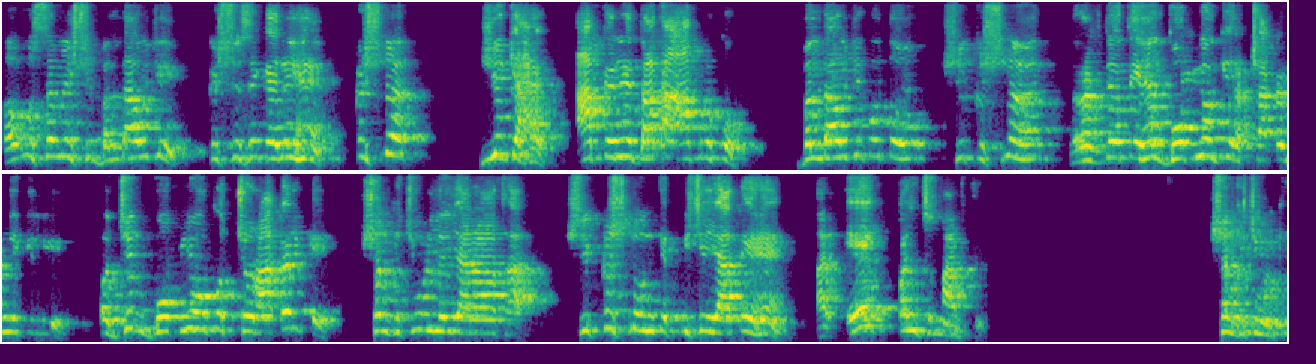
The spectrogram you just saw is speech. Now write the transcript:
और उस समय श्री बलदाव जी कृष्ण से कह रहे हैं, कृष्ण ये क्या है? आप कह रहे हैं, दादा, आप रखो बलदाव जी को तो श्री कृष्ण रख देते हैं गोपियों की रक्षा करने के लिए। और जिन गोपियों को चुरा करके शंखचूड़ ले जा रहा था, श्री कृष्ण उनके पीछे जाते हैं और एक पंच मारते शंखचूड़ के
